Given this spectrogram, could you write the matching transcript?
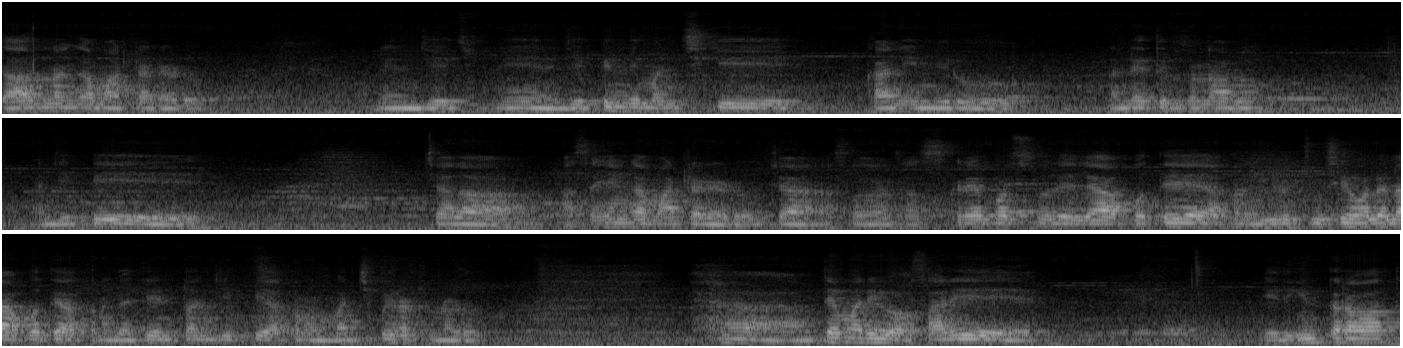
దారుణంగా మాట్లాడాడు. నేను చే- నేను చెప్పింది మంచికి కానీ మీరు నన్నే తిడుతున్నారు అని చెప్పి చాలా అసహ్యంగా మాట్లాడాడు. చా అసలు సబ్స్క్రైబర్స్ లేకపోతే అతను వీడియో చూసేవాళ్ళు లేకపోతే అతను గతి ఏంటో అని చెప్పి అతను మర్చిపోయినట్టున్నాడు. అంతే మరి ఒకసారి ఎదిగిన తర్వాత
